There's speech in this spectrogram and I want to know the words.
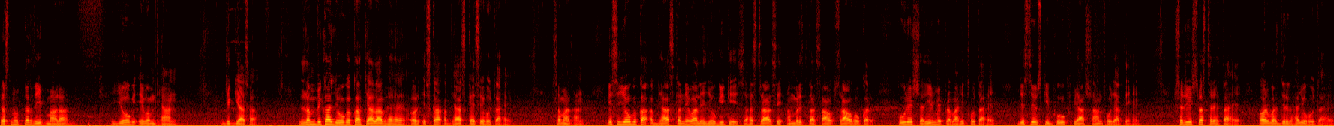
प्रश्नोत्तर दीपमाला, योग एवं ध्यान, जिज्ञासा। लंबिका योग का क्या लाभ है और इसका अभ्यास कैसे होता है? समाधान। इस योग का अभ्यास करने वाले योगी के सहस्त्रार से अमृत का साव, स्राव होकर पूरे शरीर में प्रवाहित होता है, जिससे उसकी भूख, प्यास शांत हो जाते हैं। शरीर स्वस्थ रहता है और वह दीर्घायु होता है।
